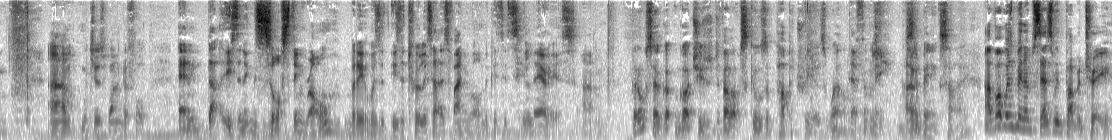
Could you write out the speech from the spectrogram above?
um, which was wonderful. And that is an exhausting role, but it was is a truly satisfying role because it's hilarious. Um, but also got, got, you to develop skills of puppetry as well. Definitely, must have been exciting. I've always been obsessed with puppetry.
